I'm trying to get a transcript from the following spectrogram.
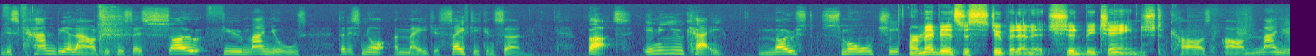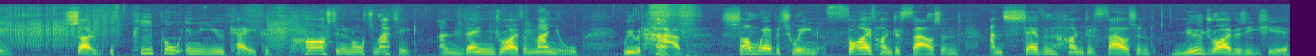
this can be allowed because there's so few manuals that it's not a major safety concern. But in the UK, most small, cheap Or maybe it's just stupid and it should be changed. cars are manual. So if people in the UK could pass in an automatic and then drive a manual, we would have somewhere between 500,000 and 700,000 new drivers each year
